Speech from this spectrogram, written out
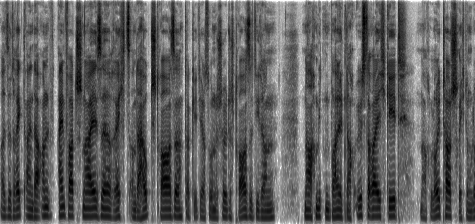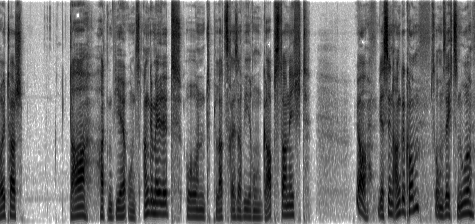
Also direkt an der an Einfahrtschneise, rechts an der Hauptstraße. Da geht ja so eine schöne Straße, die dann nach Mittenwald nach Österreich geht, nach Leutasch, Richtung Leutasch. Da hatten wir uns angemeldet und Platzreservierung gab es da nicht. Ja, wir sind angekommen, so um 16 Uhr.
